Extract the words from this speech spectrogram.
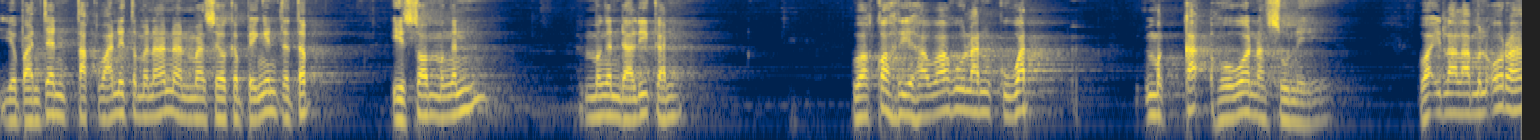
ya pancen takwani temenanan. Masih kepingin tetap iso mengen, mengendalikan. Wa qahri hawahu lan kuat mekak hawa nafsune wa ilalamun ora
